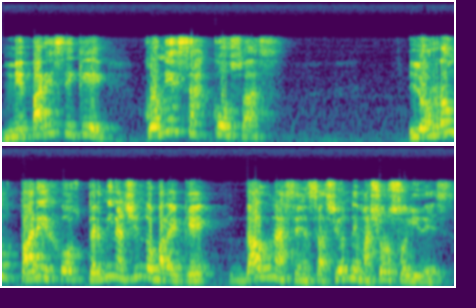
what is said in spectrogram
Me parece que con esas cosas, los rounds parejos terminan yendo para el que da una sensación de mayor solidez.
